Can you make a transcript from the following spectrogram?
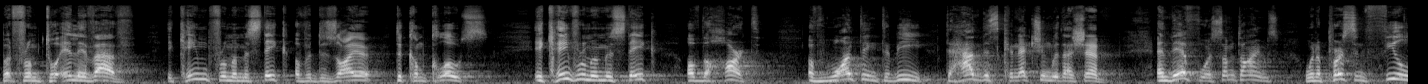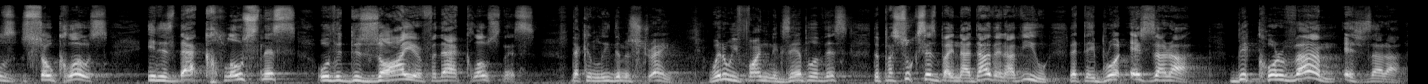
but from to'eh levav. It came from a mistake of a desire to come close. It came from a mistake of the heart, of wanting to be, to have this connection with Hashem. And therefore, sometimes when a person feels so close, it is that closeness or the desire for that closeness that can lead them astray. Where do we find an example of this? The pasuk says by Nadav and Avihu that they brought Eshzara. Bikorvam Eshzara.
